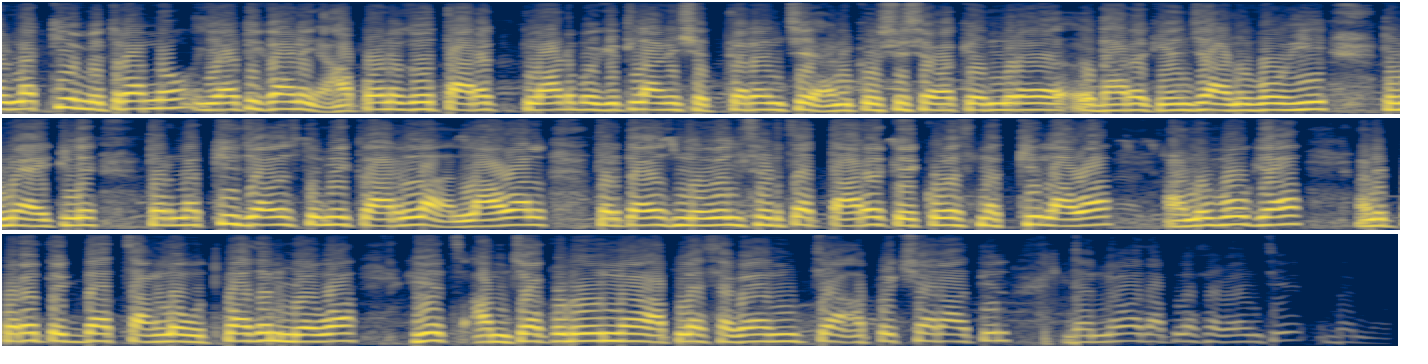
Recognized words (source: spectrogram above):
तर नक्की मित्रांनो या ठिकाणी आपण जो तारक प्लॉट बघितला आणि शेतकऱ्यांचे आणि कृषी सेवा केंद्र धारक यांचे अनुभवही तुम्ही ऐकले तर नक्की ज्यावेळेस तुम्ही कारला लावाल तर त्यावेळेस नोवेल सीडचा तारक एक वेळेस नक्की लावा अनुभव घ्या आणि परत एकदा चांगलं उत्पादन मिळवा. हेच आमच्याकडून आपल्या सगळ्यांच्या अपेक्षा राहतील. धन्यवाद आपल्या सगळ्यांचे. धन्यवाद.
